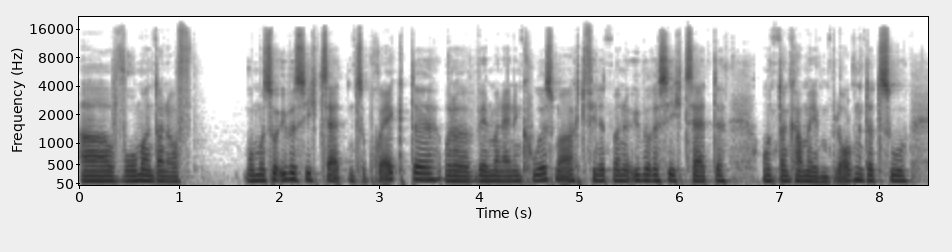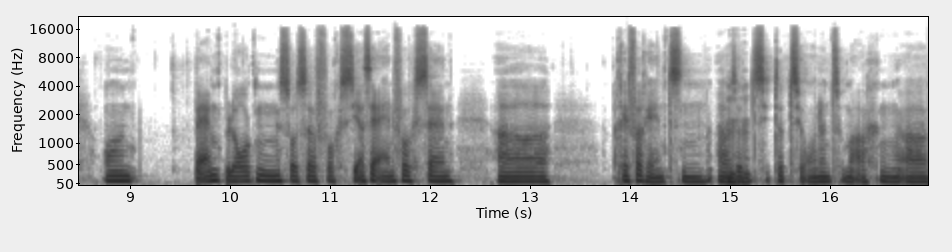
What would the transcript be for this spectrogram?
äh, wo man dann auf wo man so Übersichtsseiten zu Projekte oder wenn man einen Kurs macht, findet man eine Übersichtsseite und dann kann man eben bloggen dazu. Und beim Bloggen soll es einfach sehr, sehr einfach sein, äh, Referenzen, also mhm. Zitationen zu machen, äh,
